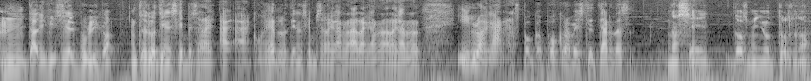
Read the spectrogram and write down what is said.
mm, está difícil el público. Entonces lo tienes que empezar a, a- a coger, lo tienes que empezar a agarrar, agarrar, agarrar. Y lo agarras poco a poco. A veces te tardas, no sé, dos minutos, ¿no?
